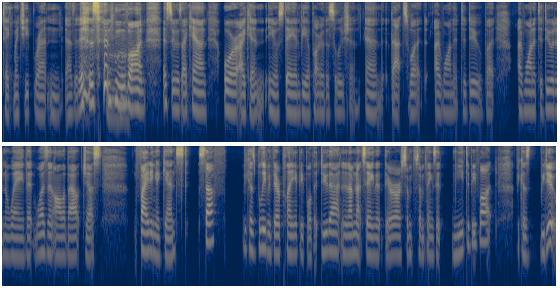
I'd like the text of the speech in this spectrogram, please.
take my cheap rent and as it is and mm-hmm. move on as soon as I can or I can you know stay and be a part of the solution. And that's what I wanted to do. But I wanted to do it in a way that wasn't all about just fighting against stuff because believe me there are plenty of people that do that. And I'm not saying that there are some some things that need to be fought because we do.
